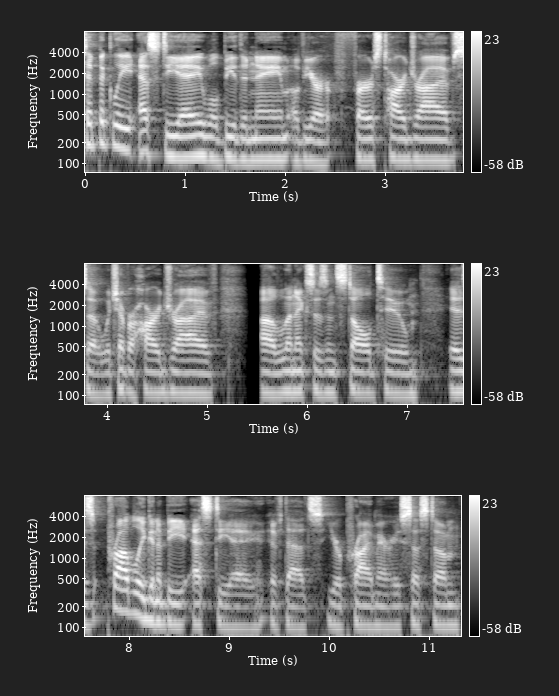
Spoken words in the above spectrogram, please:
Typically, SDA will be the name of your first hard drive, so whichever hard drive uh, Linux is installed to is probably going to be SDA if that's your primary system.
